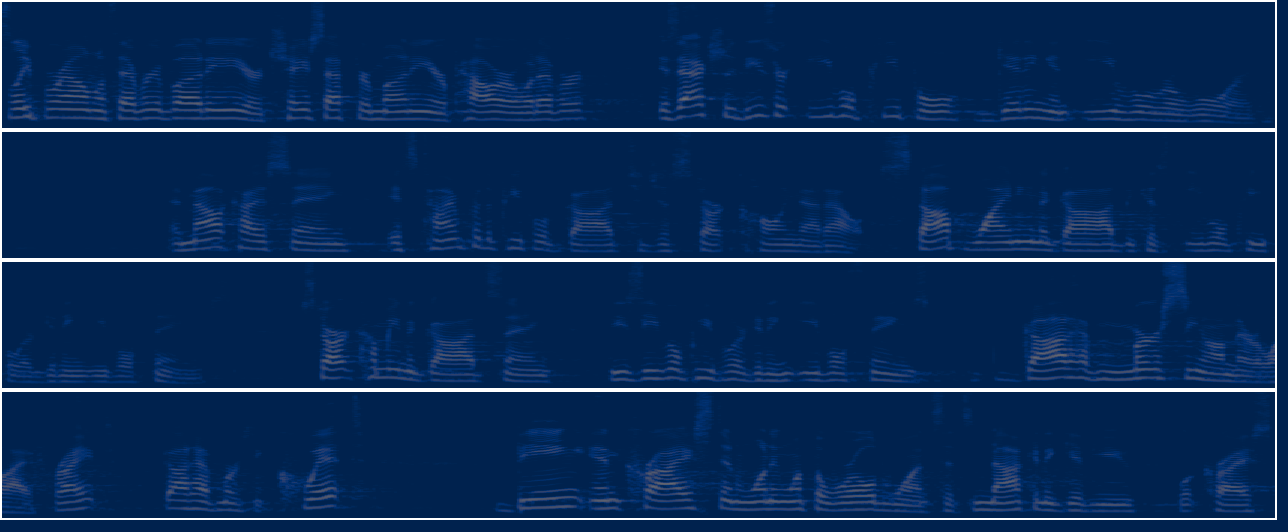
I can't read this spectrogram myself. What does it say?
sleep around with everybody or chase after money or power or whatever is actually these are evil people getting an evil reward. And Malachi is saying it's time for the people of God to just start calling that out. Stop whining to God because evil people are getting evil things. Start coming to God saying, These evil people are getting evil things. God have mercy on their life, right? God have mercy. Quit being in Christ and wanting what the world wants. It's not going to give you what Christ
